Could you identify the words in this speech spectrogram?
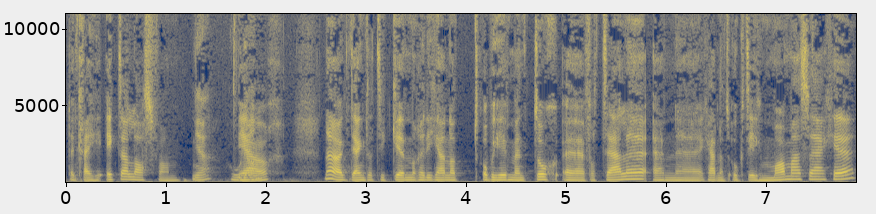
dan krijg ik daar last van. Ja? Hoe ja dan? hoor. Nou, ik denk dat die kinderen die gaan dat op een gegeven moment toch uh, vertellen en uh, gaan het ook tegen mama zeggen.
